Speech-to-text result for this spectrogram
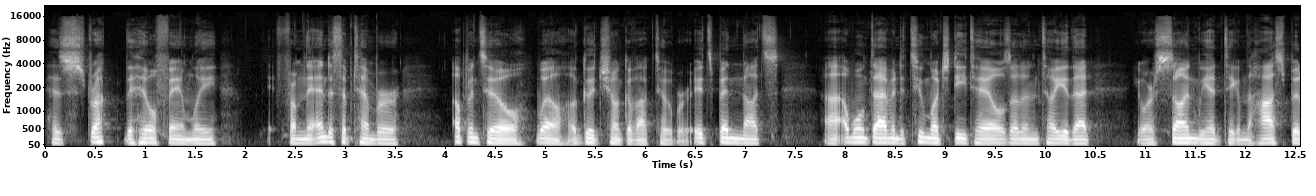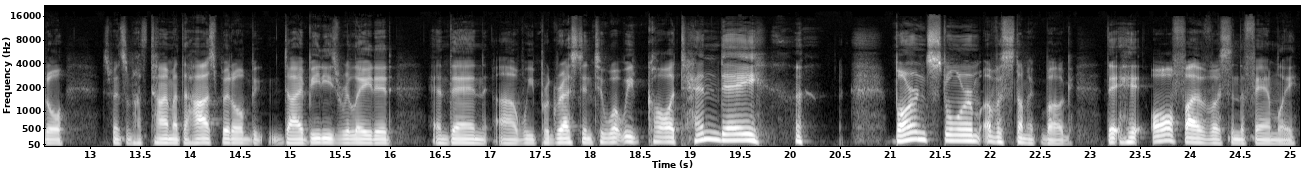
has struck the Hill family from the end of September up until, well, a good chunk of October. It's been nuts. Uh, I won't dive into too much details other than tell you that your son, we had to take him to hospital, spent some time at the hospital, diabetes related, and then uh, we progressed into what we call a 10 day barnstorm of a stomach bug that hit all five of us in the family.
